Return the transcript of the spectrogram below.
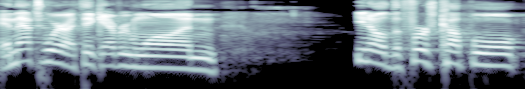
And that's where i think everyone you know the first couple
